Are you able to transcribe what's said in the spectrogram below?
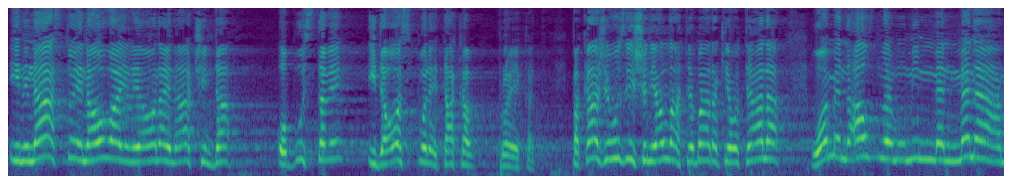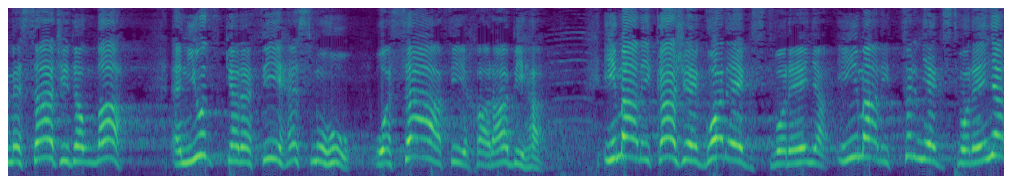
ili nastoje na ovaj ili onaj način da obustave i da ospore takav projekat. Pa kaže uzvišeni Allah te barake o teala وَمَنْ أَظْلَمُ مِنْ مَنْ مَنَا مَسَاجِدَ اللَّهِ أَنْ يُذْكَرَ فِي هَسْمُهُ وَسَعَ فِي خَرَابِهَا Ima li, kaže, goreg stvorenja, ima li crnjeg stvorenja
